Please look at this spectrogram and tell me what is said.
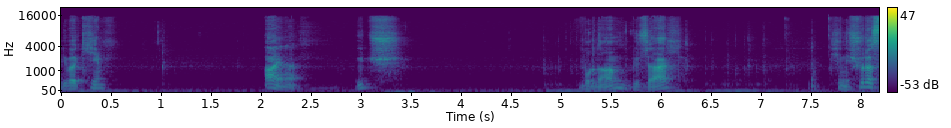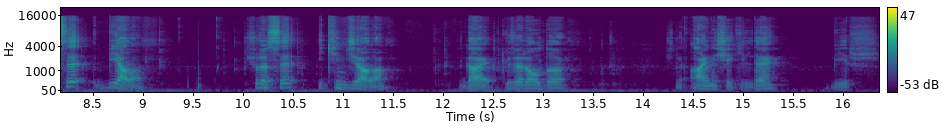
Bir bakayım. Aynen. 3 Buradan güzel. Şimdi şurası bir alan. Şurası ikinci alan. Gayet güzel oldu. Şimdi aynı şekilde 1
